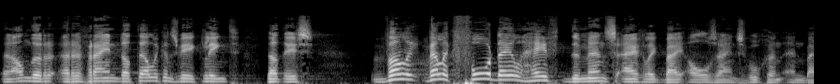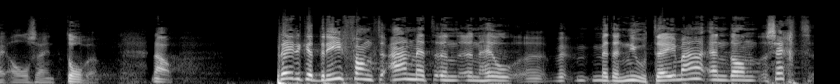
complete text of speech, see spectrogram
een ander refrein dat telkens weer klinkt, dat is: welk, welk voordeel heeft de mens eigenlijk bij al zijn zwoegen en bij al zijn tobben? Nou, Prediker 3 vangt aan met een, een heel, uh, met een nieuw thema. En dan zegt,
